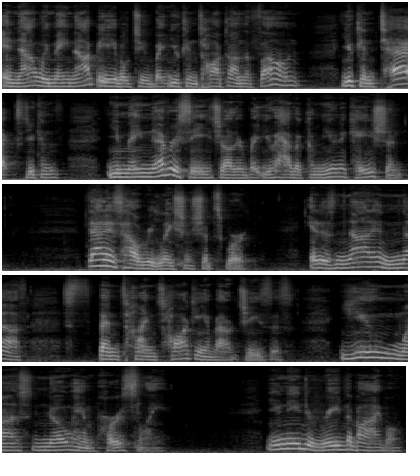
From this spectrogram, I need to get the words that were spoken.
And now we may not be able to, but you can talk on the phone, you can text, you can you may never see each other, but you have a communication. That is how relationships work. It is not enough spend time talking about Jesus. You must know him personally. You need to read the Bible.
